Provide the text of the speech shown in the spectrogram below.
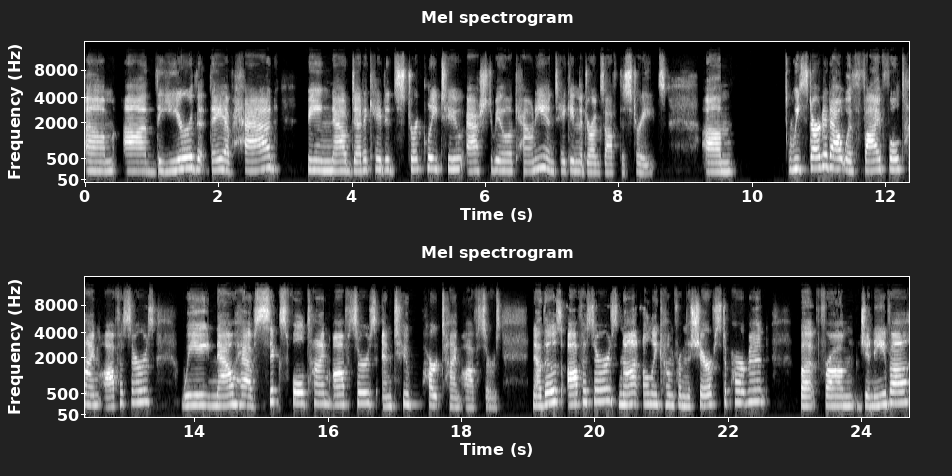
um, on the year that they have had being now dedicated strictly to Ashtabula County and taking the drugs off the streets. Um, we started out with five full-time officers. We now have six full-time officers and two part-time officers. Now, those officers not only come from the sheriff's department, but from Geneva,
